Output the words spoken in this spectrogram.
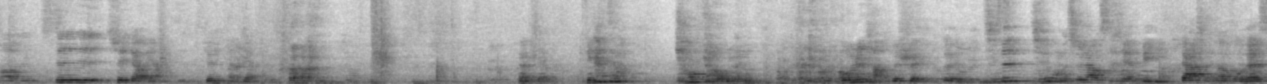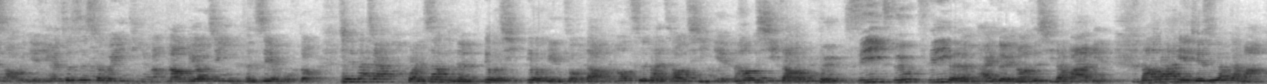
嗯，是睡觉的样子，就是像这样，像这样，你看这个。超丑的，我们躺着睡。对，其实其实我们睡觉时间比大家想象中的再少一点，因为这是社会议题嘛。那我们要经营粉丝业活动，所以大家晚上可能六七六点走到，然后吃饭超七点，然后洗澡十 一十十一个人排队，然后就洗到八点，然后八点结束要干嘛？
